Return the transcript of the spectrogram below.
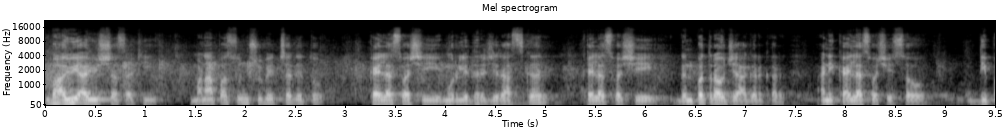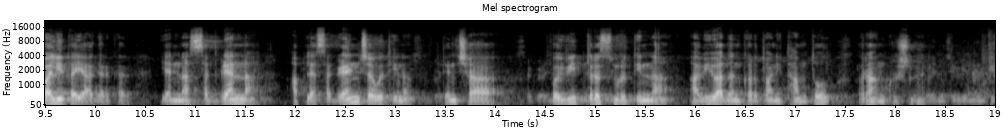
भावी आयुष्यासाठी मनापासून शुभेच्छा देतो. कैलासवाशी मुरलीधरजी रासकर कैलासवाशी गणपतरावजी आगरकर आणि कैलासवाशी सौ दीपालीताई आगरकर यांना सगळ्यांना आपल्या सगळ्यांच्या वतीनं त्यांच्या पवित्र स्मृतींना अभिवादन करतो आणि थांबतो. रामकृष्ण विनंती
